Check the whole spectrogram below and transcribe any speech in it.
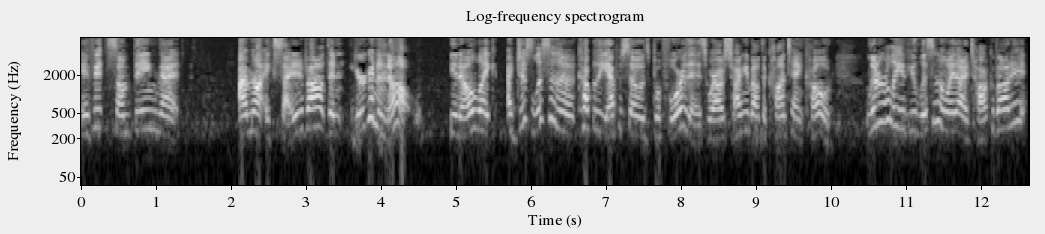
if it's something that I'm not excited about, then you're going to know you know, like I just listened to a couple of the episodes before this where I was talking about the content code. Literally, if you listen to the way that I talk about it,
